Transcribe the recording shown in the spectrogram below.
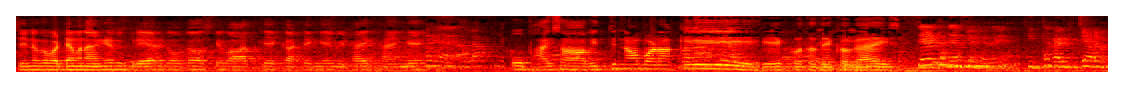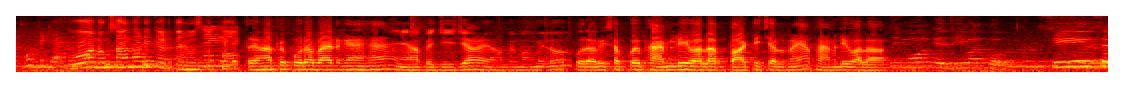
सीनू का बर्थडे मनाएँगे अभी प्रेयर होगा उसके बाद केक काटेंगे मिठाई खाएँगे। ओ भाई साहब इतना बड़ा केक। केक को तो देखो गाइस वो नुकसान थोड़ी करते हैं उसको तो यहाँ पे पूरा बैठ गए हैं यहाँ पे जीजा यहाँ पे मम्मी लोग। और अभी सब कोई फैमिली वाला पार्टी चल रहे हैं फैमिली वाला। सिमोन के जीवन को सीन से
